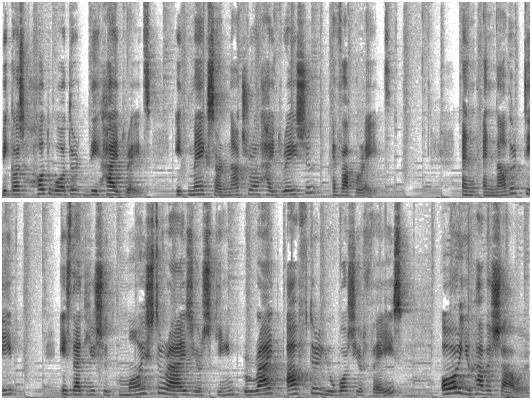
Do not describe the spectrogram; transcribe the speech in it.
Because hot water dehydrates, it makes our natural hydration evaporate. And another tip is that you should moisturize your skin right after you wash your face or you have a shower.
